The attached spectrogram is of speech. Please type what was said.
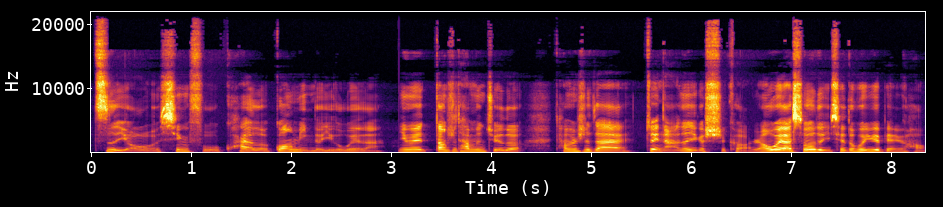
自由、幸福、快乐、光明的一个未来。因为当时他们觉得他们是在最难的一个时刻，然后未来所有的一切都会越变越好。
